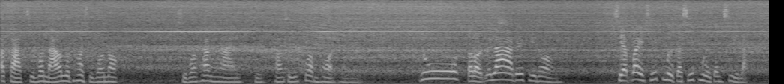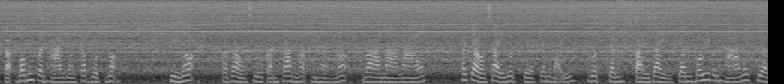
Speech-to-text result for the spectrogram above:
อากาศสิบ่หนาวรถห้อสิบ่นอก สิบ่พังง่ายสิเขาสิความหอดยอยู่ตลอดเวลาได้อพี่น้อง เสียบไว้ซิบมือกับซิบมือจังสี่ละกับบ่มีปัญหาอย่างกับรถเนาะนี่เนาะกระเป๋าสู้กันฟังเนาะพี่น้องเนาะว่าหนาหนาวพระเจ้าใส่รถแบบจังไดรถจังไปได้จังบ่มีปัญหาในเครื่อง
